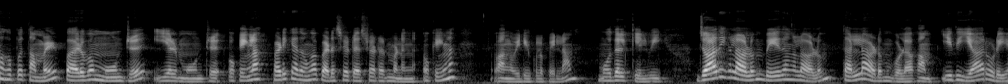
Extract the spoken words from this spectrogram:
வகுப்பு தமிழ் பருவம் மூன்று இயல் மூன்று. ஓகேங்களா? படிக்காதவங்க படிச்சு டெஸ்ட் அட்டன் பண்ணுங்கள் ஓகேங்களா? வாங்க வீடியோக்குள்ளே போயிடலாம். முதல் கேள்வி. ஜாதிகளாலும் வேதங்களாலும் தள்ளாடும் உலகம் இது யாருடைய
